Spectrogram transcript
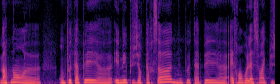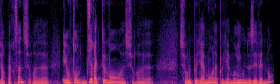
maintenant euh, on peut taper aimer plusieurs personnes, on peut taper être en relation avec plusieurs personnes sur, et on tombe directement sur, sur le polyamour, la polyamorie ou nos événements.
